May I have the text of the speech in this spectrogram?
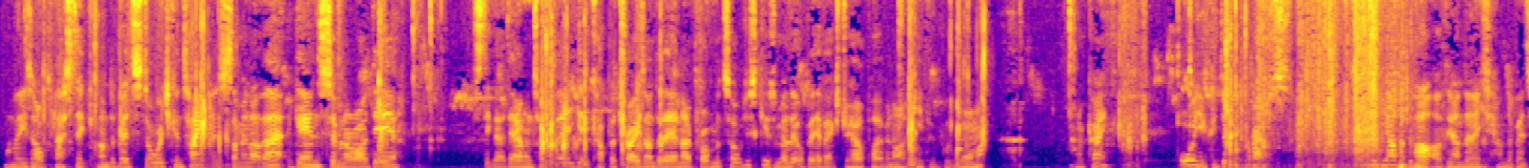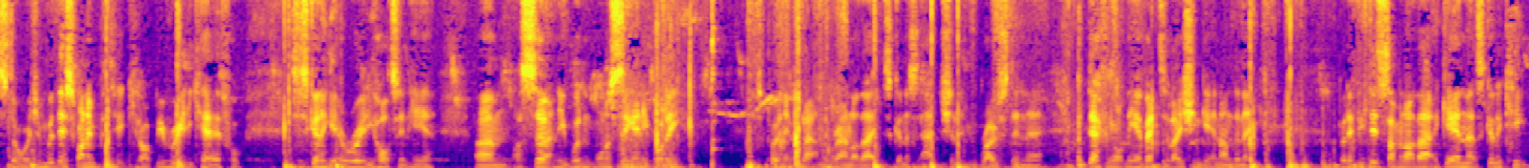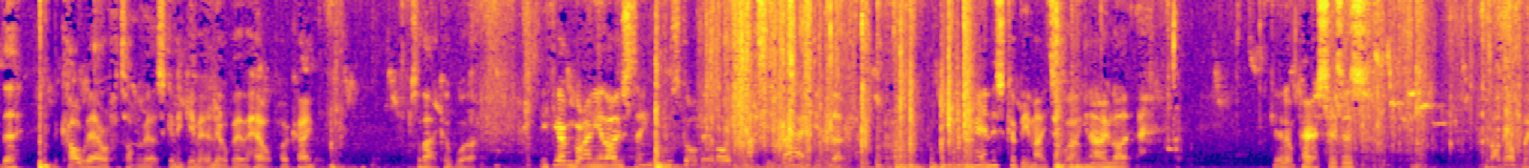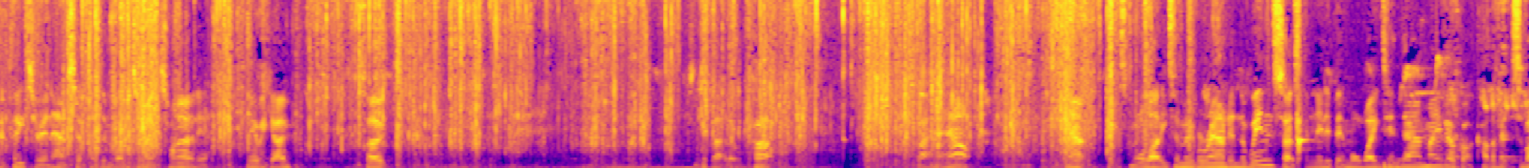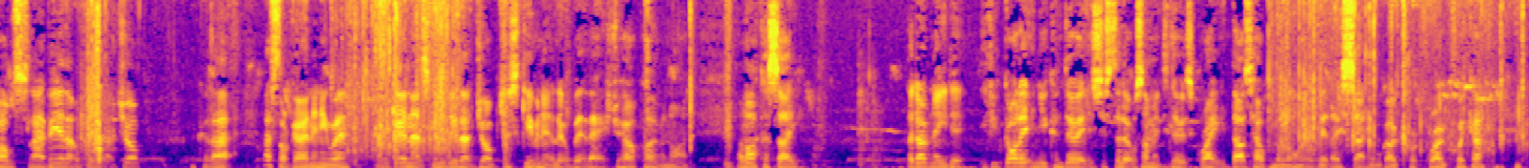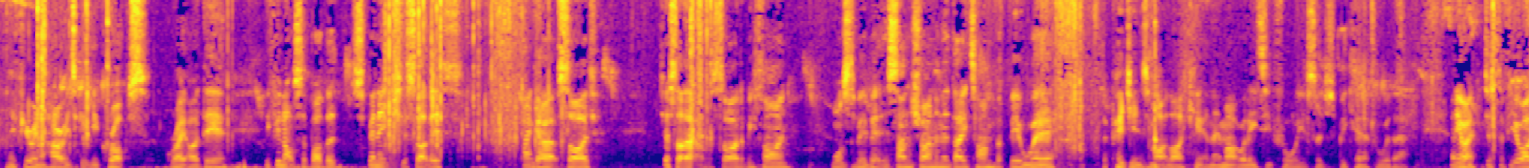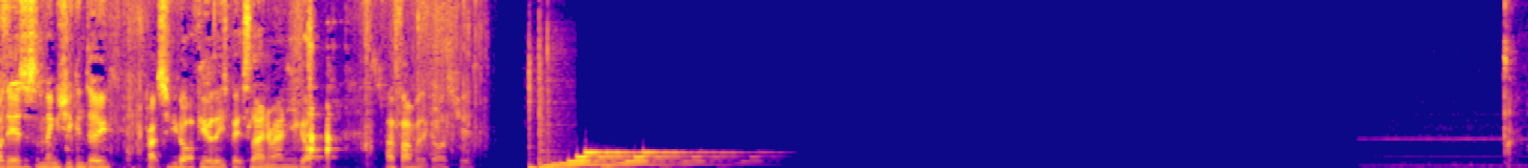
one of these old plastic underbed storage containers, something like that. Again, similar idea. Stick that down on top there, you get a couple of trays under there, no problem at all. Just gives them a little bit of extra help overnight, keep it a bit warmer. Okay, or you could do it perhaps with the other part of the underneath underbed storage. And with this one in particular I'd be really careful. This is going to get really hot in here. Um, I certainly wouldn't want to see anybody just putting it flat on the ground like that. It's going to actually roast in there. You definitely want the ventilation getting underneath. But if you did something like that again that's going to keep the, the cold air off the top of it. It's going to give it a little bit of help okay? So that could work. If you haven't got any of those things you've just got a bit of old plastic bag here look again this could be made to work you know like Get a little pair of scissors. like the old Blue Peter here now, except I didn't bother to make this one earlier. Here we go. So, just give that a little cut. Flatten it out. Now, it's more likely to move around in the wind, so it's going to need a bit more weighting down maybe. I've got a couple of bits of old slab here, that'll do that job. Look at that. That's not going anywhere. And again, that's going to do that job, just giving it a little bit of extra help overnight. And like I say, they don't need it. If you've got it and you can do it, it's just a little something to do. It's great. It does help them along a little bit. They certainly will go grow quicker. And if you're in a hurry to get your crops, great idea. If you're not so bothered, spinach just like this can go outside, just like that on the side. It'll be fine. Wants to be a bit of sunshine in the daytime, but be aware the pigeons might like it and they might well eat it for you. So just be careful with that. Anyway, just a few ideas of some things you can do. Perhaps if you've got a few of these bits laying around in your garden. Have fun with it, guys. Cheers.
